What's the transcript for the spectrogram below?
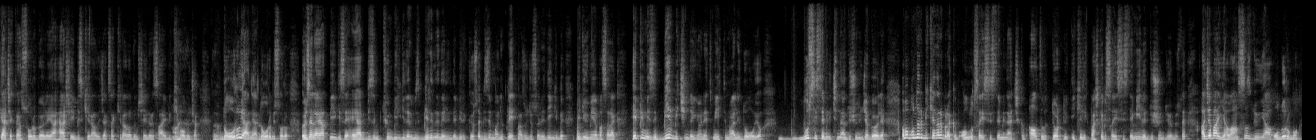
gerçekten soru böyle. Ya her şeyi biz kiralayacaksak kiraladığım şeylerin sahibi kim Aynen. olacak? Doğru yani, yani doğru bir soru. Özel hayat bilgisi eğer bizim tüm bilgilerimiz birinin elinde birikiyorsa bizi manipüle etmez. Önce söylediğin gibi bir düğmeye basarak hepimizi bir biçimde yönetme ihtimali doğuyor. Bu sistemin içinden düşününce böyle. Ama bunları bir kenara bırakıp onluk sayı sisteminden çıkıp altılık, dörtlük, ikilik başka bir sayı sistemiyle düşündüğümüzde acaba yalansız dünya olur mu?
